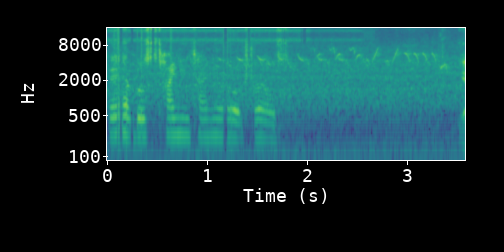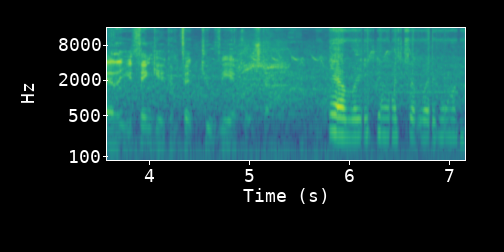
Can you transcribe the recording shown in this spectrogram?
they have those tiny, tiny little trails. Yeah, that you think you can fit two vehicles down on. Yeah, but you can only fit like one.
